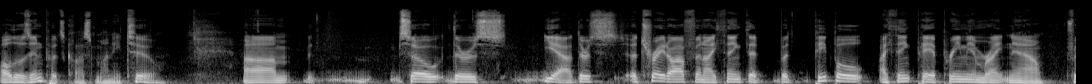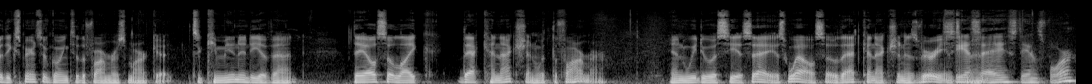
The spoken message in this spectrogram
all those inputs cost money too. Um, so there's yeah there's a trade off, and I think that but people I think pay a premium right now for the experience of going to the farmers market. It's a community event. They also like that connection with the farmer and we do a CSA as well. So that connection is very intimate. CSA stands for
